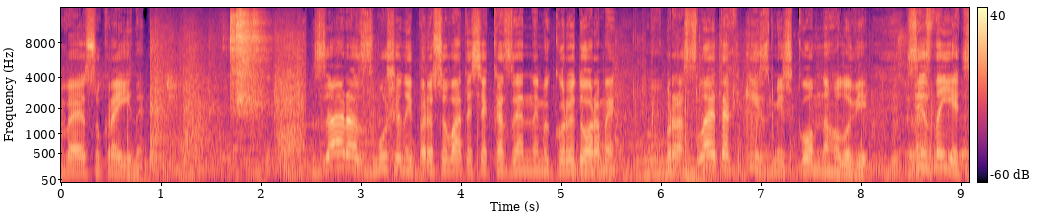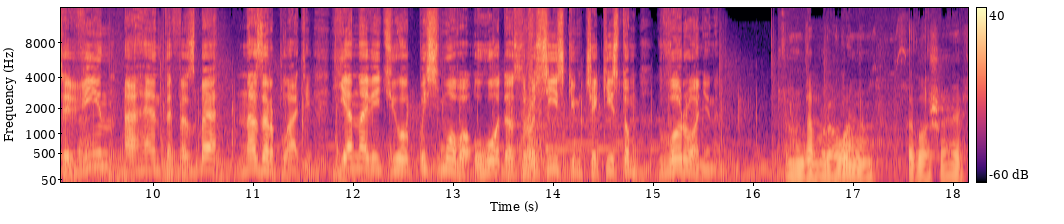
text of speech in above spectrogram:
МВС України. зараз змушений пересуватися казенними коридорами в браслетах і з мішком на голові. Зізнається, він агент ФСБ на зарплаті. Є навіть його письмова угода з російським чекістом Вороніним. Добровольно соглашаюсь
